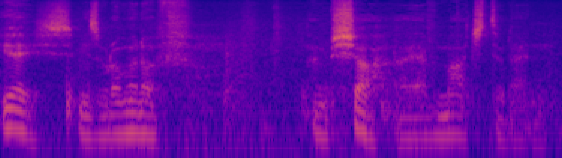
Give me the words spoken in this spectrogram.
Yes, Miss Romanoff. I'm sure I have much to learn.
